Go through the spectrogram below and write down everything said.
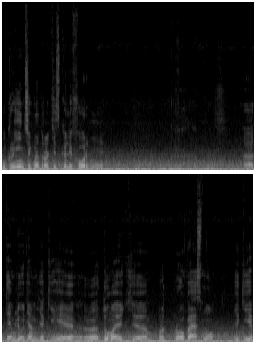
Українчик на дроті з Каліфорнії. Е, Тим людям, які е, думають е, про, про весну, які,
